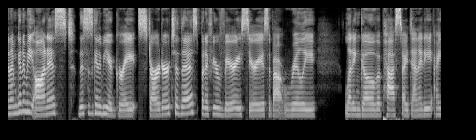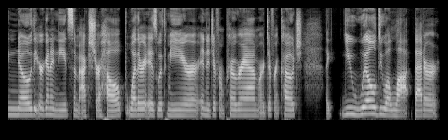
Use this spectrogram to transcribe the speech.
And I'm going to be honest, this is going to be a great starter to this. But if you're very serious about really letting go of a past identity, I know that you're going to need some extra help, whether it is with me or in a different program or a different coach. Like you will do a lot better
